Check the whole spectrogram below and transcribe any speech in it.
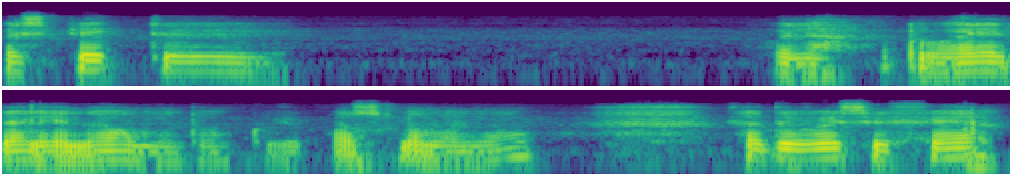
respecte, voilà, elle est dans les normes. Donc, je pense que normalement, ça devrait se faire.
